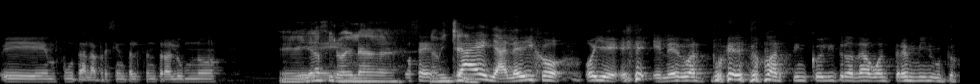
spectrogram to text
eh, puta, la presidenta del centro alumno. Eh, ya, filo, la, Entonces, la ya ella le dijo, oye, el Edward puede tomar 5 litros de agua en 3 minutos.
